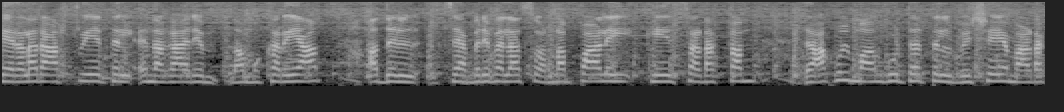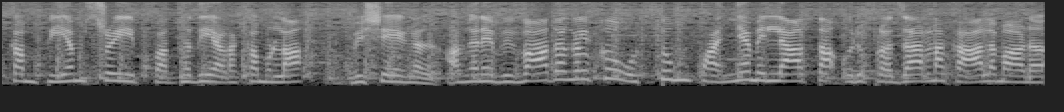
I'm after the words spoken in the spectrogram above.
കേരള രാഷ്ട്രീയത്തിൽ എന്ന കാര്യം നമുക്കറിയാം. അതിൽ ശബരിമല സ്വർണപ്പാളി കേസടക്കം രാഹുൽ മാങ്കൂട്ടത്തിൽ വിഷയമടക്കം പി എം ശ്രീ പദ്ധതി അടക്കമുള്ള വിഷയങ്ങൾ. അങ്ങനെ വിവാദങ്ങൾക്ക് ഒട്ടും പഞ്ഞമില്ലാത്ത ഒരു പ്രചാരണ കാലമാണ്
